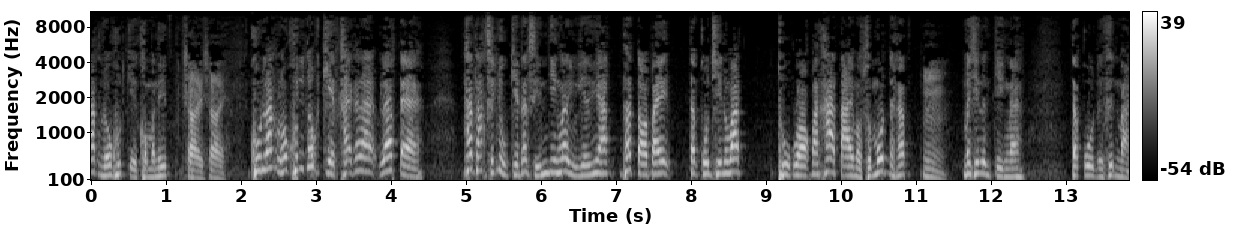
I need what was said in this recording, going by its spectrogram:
รักหลวงคุณเกลียดคอมมิวนิสต์ใช่ใช่คุณรักหลวงคุณจะต้องเกลียดใครก็ได้ แล้วแต่ถ้าทักษิณอยู่เกลียดทักษิณยิงแล้วอยู่เกลียดยักษ์ถ้าต่อไปตระกูลชินวัตรถูกหลอกมาฆ่าตายหมดสมมตินะครับ อืมไม่ใช่เรื่องจริงนะตระกูลอื่นขึ้นมา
